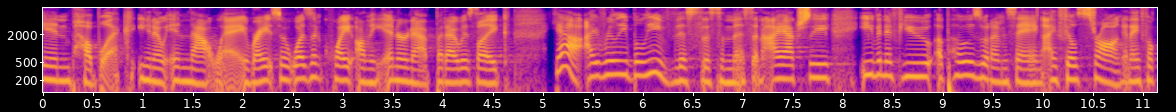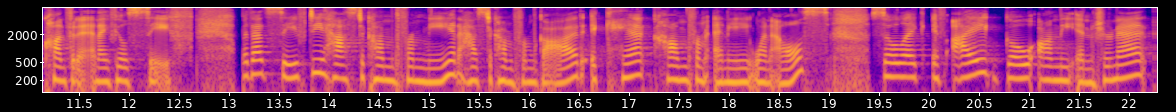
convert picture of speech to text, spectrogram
in public, you know, in that way, right? So it wasn't quite on the internet, but I was like, yeah, I really believe this, this, and this. And I actually, even if you oppose what I'm saying, I feel strong and I feel confident and I feel safe. But that safety has to come from me and it has to come from God. It can't come from anyone else. So, like, if I go on the internet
